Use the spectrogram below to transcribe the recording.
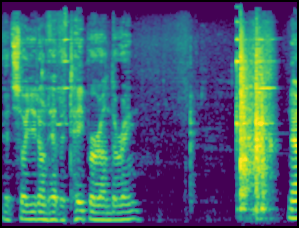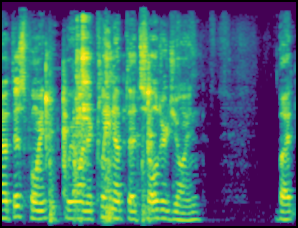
It's so you don't have a taper on the ring. Now at this point we want to clean up that solder join but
